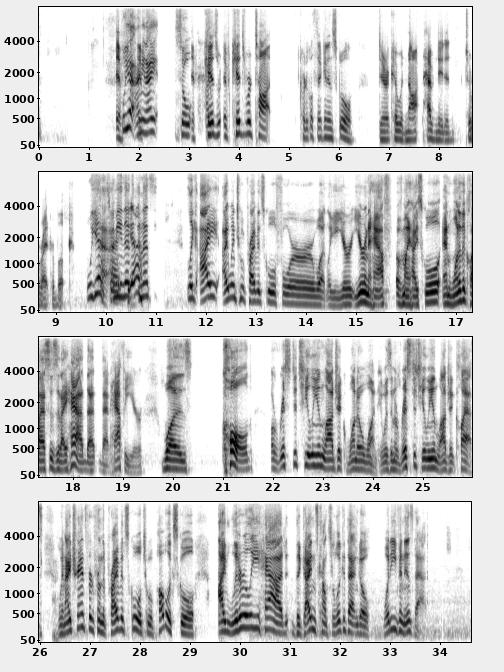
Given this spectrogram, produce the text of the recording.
If, Well, yeah. I mean, I so if I- kids if kids were taught critical thinking in school, Dyreka would not have needed to write her book. Well, yeah, That's I mean that's Yeah. and that's like I I went to a private school for what like a year year and a half of my high school, and one of the classes that I had that that half a year was called Aristotelian Logic 101. It was an Aristotelian logic class. When I transferred from the private school to a public school, I literally had the guidance counselor look at that and go, "What even is that?"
